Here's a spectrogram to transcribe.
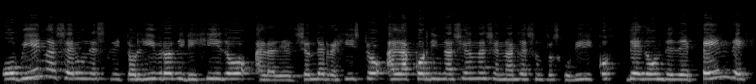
o bien hacer un escrito libro dirigido a la Dirección de Registro, a la Coordinación Nacional de Asuntos Jurídicos, de donde depende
